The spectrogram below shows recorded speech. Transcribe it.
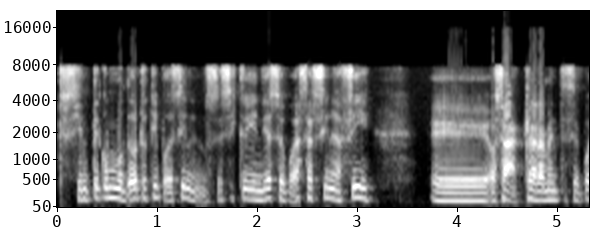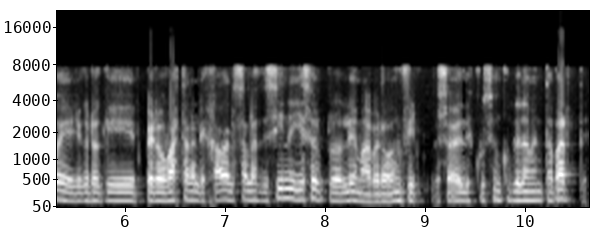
se siente como de otro tipo de cine. No sé si es que hoy en día se puede hacer cine así. Eh, o sea, claramente se puede, yo creo que, pero va a estar alejado de las salas de cine y ese es el problema, pero en fin, esa es discusión completamente aparte.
